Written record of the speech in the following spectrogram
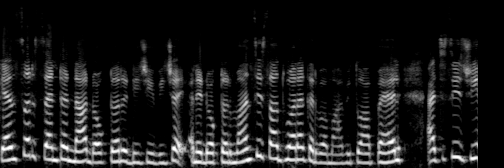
કેન્સર સેન્ટરના ડોક્ટર ડીજી વિજય અને ડોક્ટર માનસી શાહ દ્વારા કરવામાં આવી. તો આ પહેલ એચસીજી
